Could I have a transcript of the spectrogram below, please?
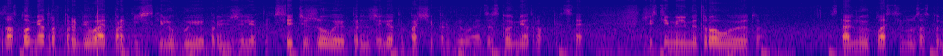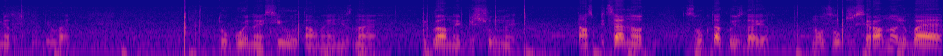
За 100 метров пробивает практически любые бронежилеты. Все тяжелые бронежилеты почти пробивает. За 100 метров, представь. 6-миллиметровую эту стальную пластину за 100 метров пробивает. Убойная сила там, я не знаю. И главное, бесшумная. Там специально вот звук такой издает. Ну, звук же все равно, любая,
